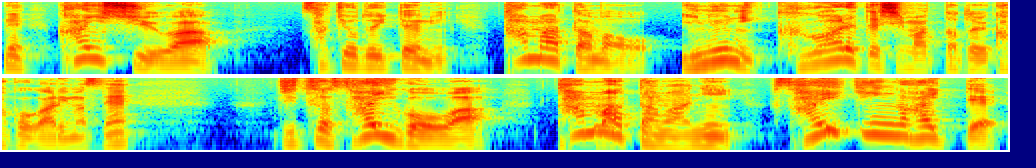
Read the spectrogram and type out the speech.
で海舟は先ほど言ったようにたまたまを犬に食われてしまったという過去がありますね。実は西郷はたまたまに細菌が入って、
